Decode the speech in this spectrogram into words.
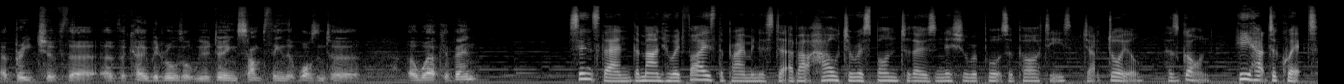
a breach of the of the COVID rules, or we were doing something that wasn't a, a work event. Since then, the man who advised the Prime Minister about how to respond to those initial reports of parties, Jack Doyle, has gone. He had to quit.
